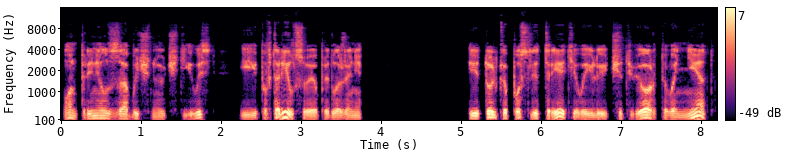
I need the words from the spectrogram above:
Он принял за обычную учтивость и повторил свое предложение. И только после третьего или четвертого «нет»,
